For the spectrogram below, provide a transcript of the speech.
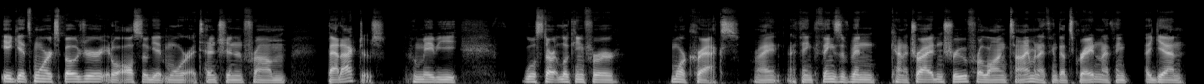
it gets more exposure, it'll also get more attention from bad actors who maybe will start looking for more cracks, right? I think things have been kind of tried and true for a long time, and I think that's great. And I think again,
